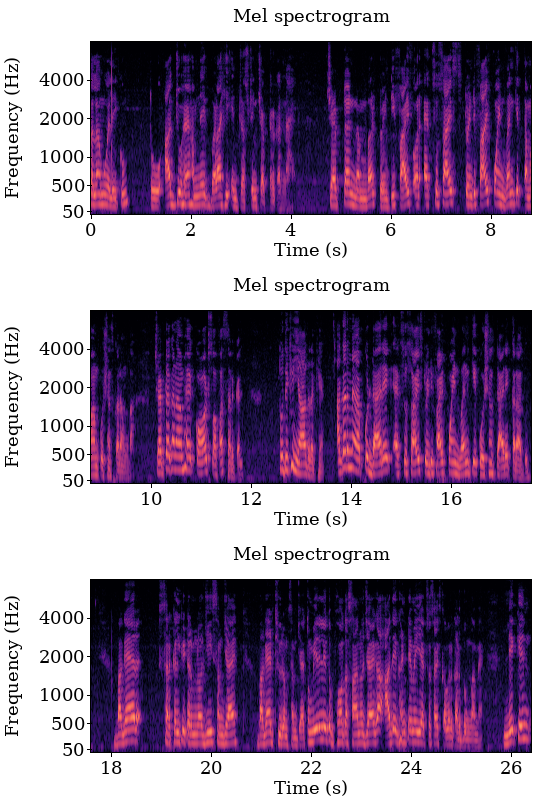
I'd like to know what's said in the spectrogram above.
असलकुम तो आज जो है हमने एक बड़ा ही इंटरेस्टिंग चैप्टर करना है। चैप्टर नंबर 25 और एक्सरसाइज 25.1 के तमाम क्वेश्चंस कराऊँगा। चैप्टर का नाम है कॉर्ड्स ऑफ़ अ सर्कल तो देखिए, याद रखें, अगर मैं आपको डायरेक्ट एक्सरसाइज 25.1 के क्वेश्चंस डायरेक्ट करा दूँ, बगैर सर्कल की टर्मिनोलॉजी समझाए, बगैर थ्योरम समझाए तो मेरे लिए तो बहुत आसान हो जाएगा। आधे घंटे में ये एक्सरसाइज कवर कर दूँगा मैं। लेकिन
